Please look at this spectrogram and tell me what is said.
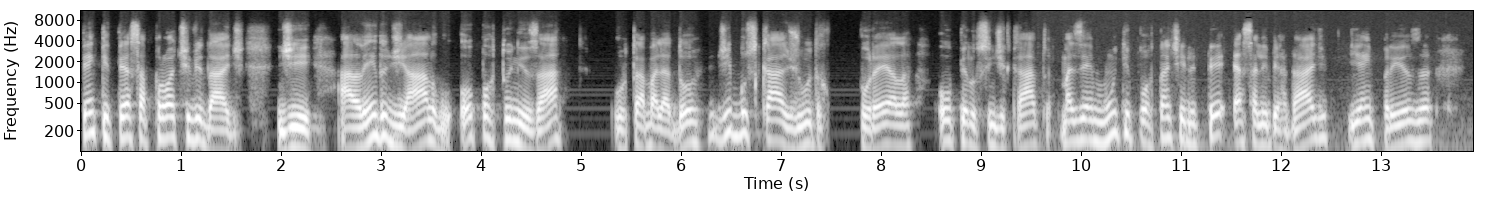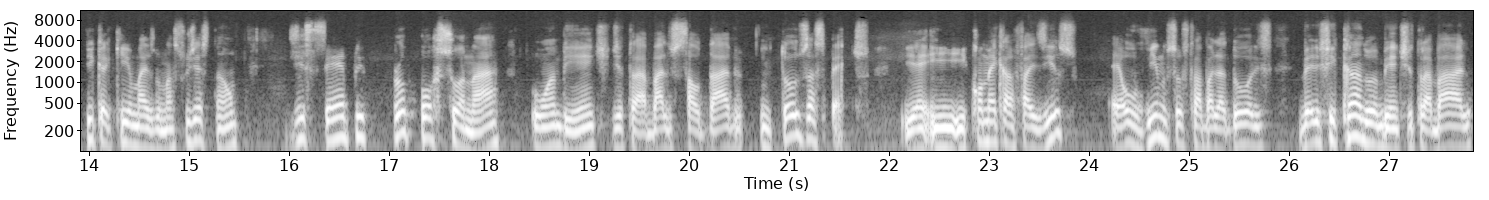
tem que ter essa proatividade de, além do diálogo, oportunizar o trabalhador de buscar ajuda por ela ou pelo sindicato, mas é muito importante ele ter essa liberdade e a empresa, fica aqui mais uma sugestão, de sempre proporcionar um ambiente de trabalho saudável em todos os aspectos. E, é, e, e como é que ela faz isso? É ouvindo seus trabalhadores, verificando o ambiente de trabalho,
